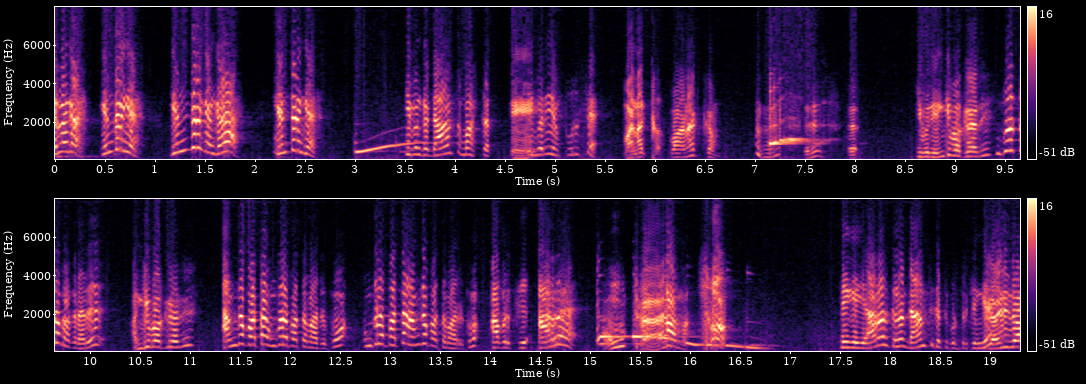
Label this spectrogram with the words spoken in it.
என்னங்க? எந்திரிங்க. எந்திரிங்க எந்திரிங்க. இவங்க டான்ஸ் மாஸ்டர் இவர் என் புருஷன். வணக்கம். வணக்கம். இவர் எங்க பாக்குறாரு? உங்களை பாக்குறாரு. அங்க பாக்குறாரு? அங்க பார்த்தா உங்களை பார்த்த மாதிரி இருக்கும். உங்களை பார்த்தா அங்க பார்த்த மாதிரி இருக்கும். அவருக்கு அரை. நீங்க யாராருக்கெல்லாம் டான்ஸ் கத்து கொடுத்துருக்கீங்க? லலிதா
